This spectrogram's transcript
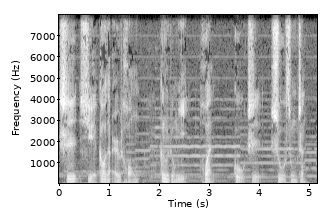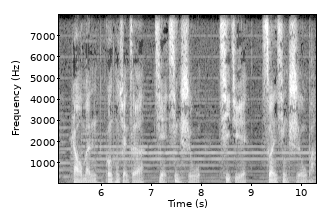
吃雪糕的儿童更容易患骨质疏松症。让我们共同选择碱性食物，弃绝。酸性食物吧。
